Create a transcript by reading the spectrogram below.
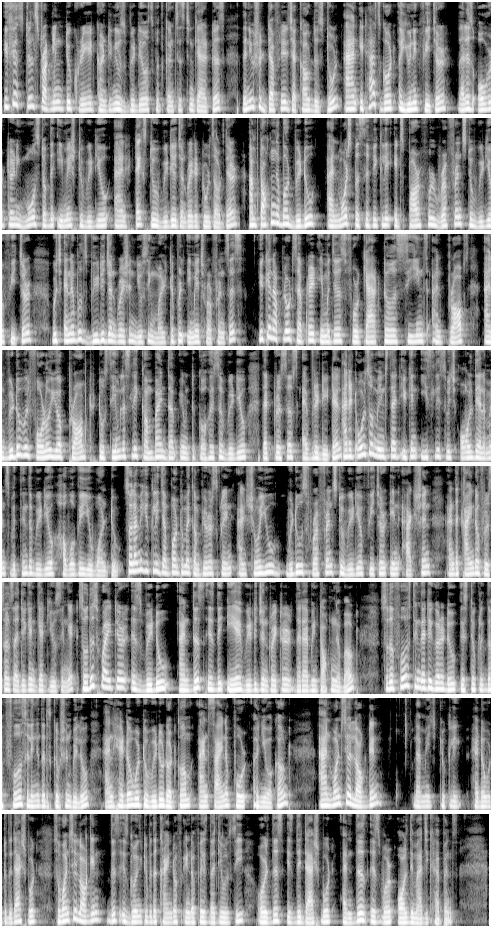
If you're still struggling to create continuous videos with consistent characters, then you should definitely check out this tool and it has got a unique feature that is overturning most of the image to video and text to video generated tools out there. I'm talking about Vidu and more specifically its powerful reference to video feature which enables video generation using multiple image references. You can upload separate images for characters, scenes and props and Vidu will follow your prompt to seamlessly combine them into cohesive video that preserves every detail and it also means that you can easily switch all the elements within the video however you want to. So let me quickly jump onto my computer screen and show you Vidu's reference to video feature in action and the kind of results that you can get using it. So this right here is Vidu and this is the AI video generator that I've been talking about. So the first thing that you gotta do is to click the first link in the description below and head over to vidu.com and sign up for a new account. And once you're logged in, let me quickly head over to the dashboard. So once you log in, this is going to be the kind of interface that you will see, or this is the dashboard, and this is where all the magic happens.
